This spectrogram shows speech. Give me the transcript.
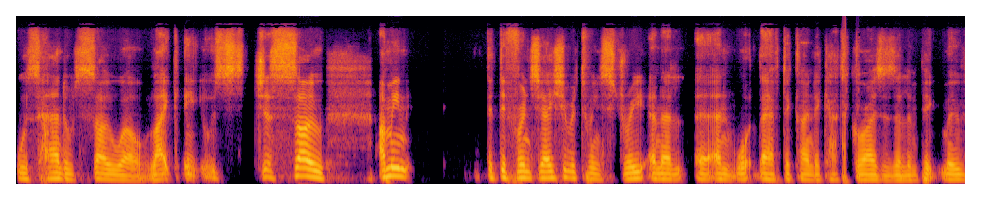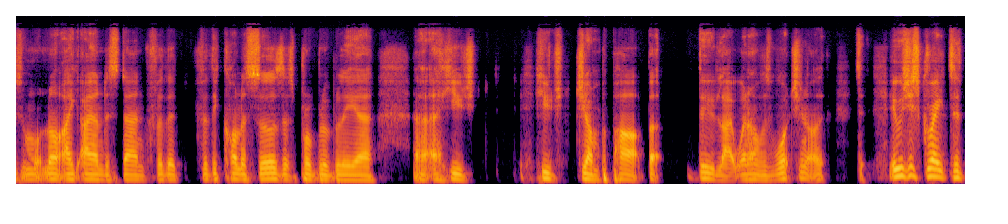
was handled so well. Like it was just so I mean the differentiation between street and uh, and what they have to kind of categorize as Olympic moves and whatnot, I, I understand. For the for the connoisseurs, that's probably a a huge huge jump apart. But dude, like when I was watching it, it was just great to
